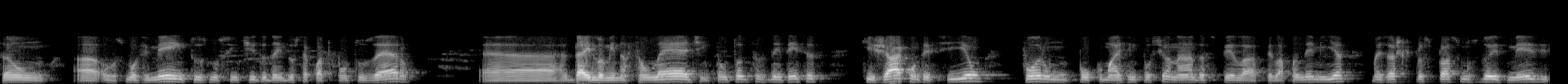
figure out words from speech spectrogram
são os movimentos no sentido da indústria 4.0, é, da iluminação LED. Então, todas essas tendências que já aconteciam foram um pouco mais impulsionadas pela, pela pandemia, mas acho que para os próximos dois meses,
